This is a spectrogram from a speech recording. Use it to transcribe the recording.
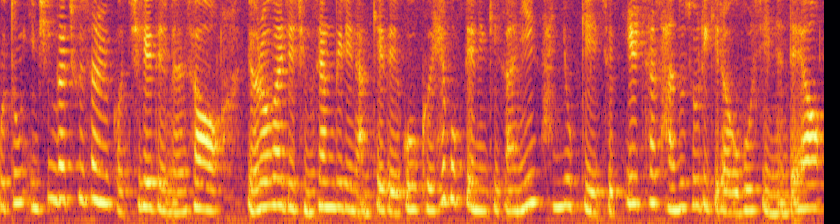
보통 임신과 출산을 거치게 되면서 여러 가지 증상들이 남게 되고 그 회복되는 기간이 산욕기, 즉 1차 산후조리기라고 볼 수 있는데요.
